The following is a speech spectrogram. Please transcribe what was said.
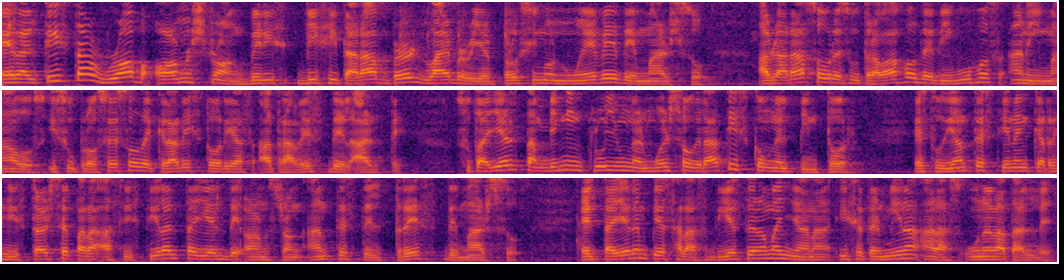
El artista Rob Armstrong visitará Bird Library el próximo 9 de marzo. Hablará sobre su trabajo de dibujos animados y su proceso de crear historias a través del arte. Su taller también incluye un almuerzo gratis con el pintor. Estudiantes tienen que registrarse para asistir al taller de Armstrong antes del 3 de marzo. El taller empieza a las 10 de la mañana y se termina a las 1 de la tarde.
